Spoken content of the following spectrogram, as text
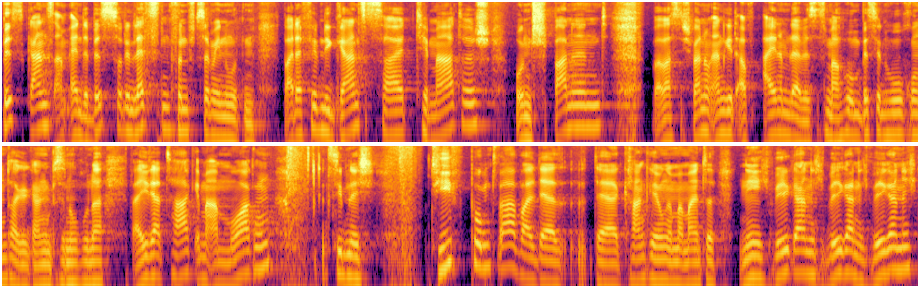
bis ganz am Ende, bis zu den letzten 15 Minuten, war der Film die ganze Zeit thematisch und spannend, was die Spannung angeht, auf einem Level. Es ist mal ein bisschen hoch runter gegangen, ein bisschen hoch runter, weil jeder Tag immer am Morgen ziemlich Tiefpunkt war, weil der, der kranke Junge immer meinte, nee, ich will gar nicht, ich will gar nicht, ich will gar nicht.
